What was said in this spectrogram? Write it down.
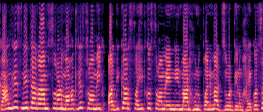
कांग्रेस नेता रामशरण महतले श्रमिक अधिकार सहितको श्रम ऐन निर्माण हुनुपर्नेमा जोड़ दिनु भएको छ।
